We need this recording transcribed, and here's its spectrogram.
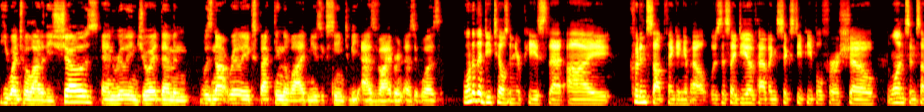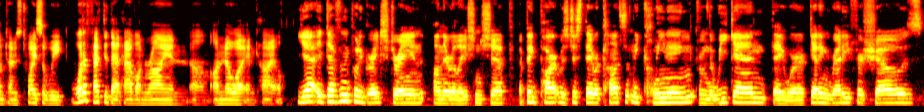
he went to a lot of these shows and really enjoyed them and was not really expecting the live music scene to be as vibrant as it was. One of the details in your piece that I couldn't stop thinking about was this idea of having 60 people for a show once and sometimes twice a week. What effect did that have on Ryan, um, on Noah, and Kyle? Yeah, it definitely put a great strain on their relationship. A big part was just they were constantly cleaning from the weekend, they were getting ready for shows.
